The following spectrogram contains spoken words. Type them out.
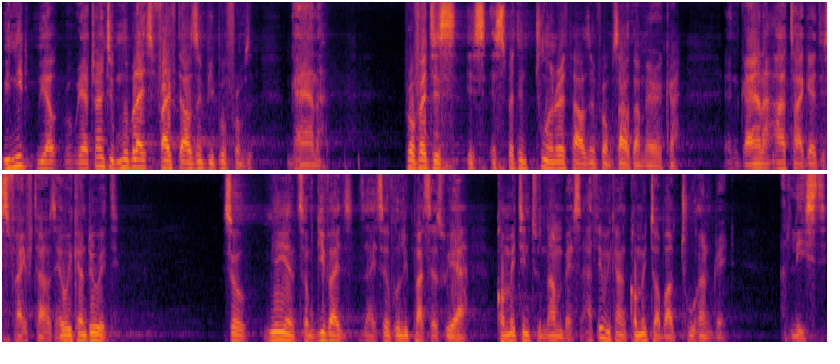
we need, we are, we are trying to mobilize 5,000 people from Guyana. Prophet is, is expecting 200,000 from South America. And Guyana, our target is 5,000. We can do it. So me and some givers, myself, holy pastors, we are committing to numbers. I think we can commit to about 200 at least.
